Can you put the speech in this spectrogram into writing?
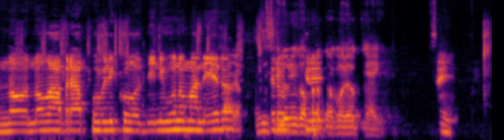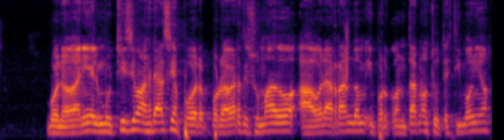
no, no habrá público de ninguna manera. ese es el único protocolo que hay. Sí. Bueno, Daniel, muchísimas gracias por, por, haberte sumado a Hora Random y por contarnos tu testimonio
